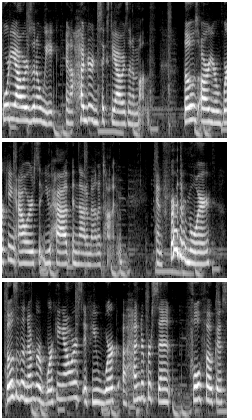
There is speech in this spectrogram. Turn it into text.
40 hours in a week, and 160 hours in a month. Those are your working hours that you have in that amount of time. And furthermore, those are the number of working hours if you work 100% full focus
